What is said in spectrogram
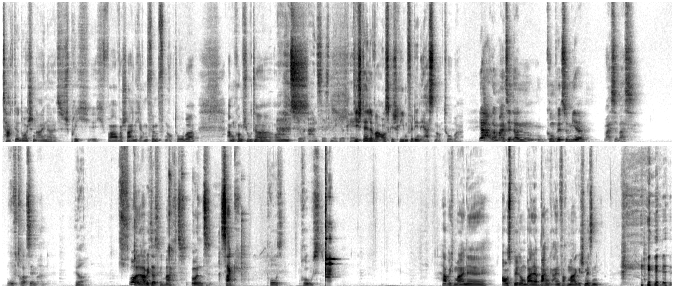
Tag der deutschen Einheit. Sprich, ich war wahrscheinlich am 5. Oktober am Computer und Du ahnst es nicht, okay. die Stelle war ausgeschrieben für den 1. Oktober. Ja, da meinte dann ein Kumpel zu mir, weißt du was, ruf trotzdem an. ja. So, dann habe ich das gemacht und zack, Prost. Prost. Habe ich meine Ausbildung bei der Bank einfach mal geschmissen.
